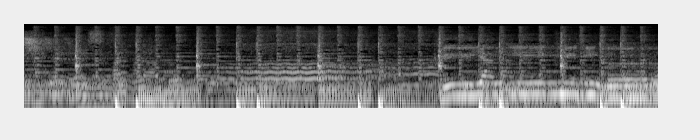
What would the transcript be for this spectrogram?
시를 살라도 그 양이 그림으로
